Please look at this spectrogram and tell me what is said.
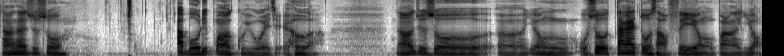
然后他就说，啊，无你帮我规划一下好啊。然后就说，呃，用我说大概多少费用，我帮他用。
